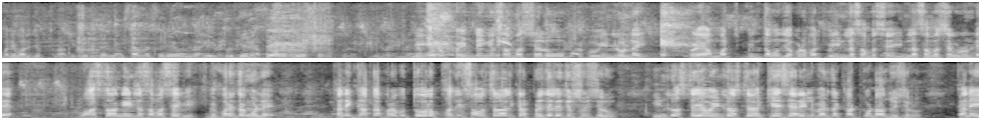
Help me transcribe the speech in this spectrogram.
మరి మరి చెప్తున్నాను. ఇప్పుడు పెండింగ్ సమస్యలు ఏముందో? మీరు ఇప్పుడు గెలిస్తే ఏం చేస్తారు ఇప్పుడు? మీరు పెండింగ్ సమస్యలు మాకు ఇండ్లు ఉన్నాయి. ఇప్పుడు మర్చి ఇంతకుముందు చెప్పడం మర్చిపోయి ఇండ్ల సమస్య ఇండ్ల సమస్య కూడా ఉండే. వాస్తవంగా ఇండ్ల సమస్య విపరీతంగా ఉండే. కానీ గత ప్రభుత్వంలో పది సంవత్సరాలు ఇక్కడ ప్రజలు ఎదురు చూసారు ఇండ్లు వస్తాయేమో ఇండ్లు వస్తాయేమో కేసీఆర్ ఇల్లు పెడతా కట్టుకుంటామని చూసారు కానీ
